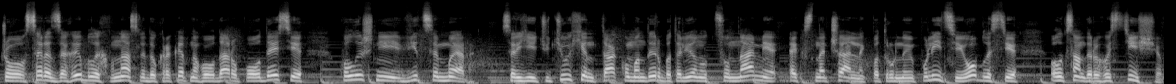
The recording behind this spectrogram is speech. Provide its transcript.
що серед загиблих внаслідок ракетного удару по Одесі колишній віце-мер Сергій Тютюхін та командир батальйону Цунамі, екс-начальник патрульної поліції області Олександр Гостіщев.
